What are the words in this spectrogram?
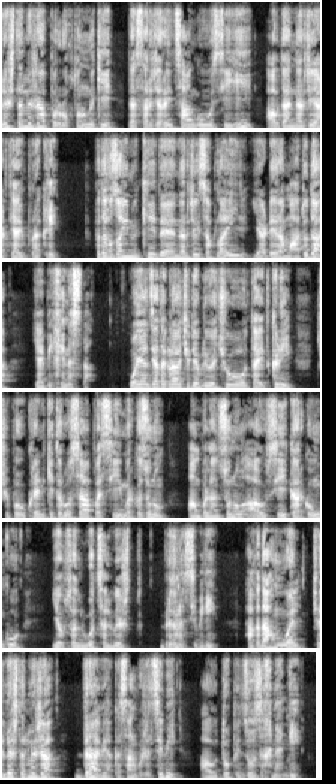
لږ تر لږه پر روغتونونو کې د سرجرۍ څانګو صحي او د انرژۍ اړتیاوې پوره کړي. په دغه ځایونو کې د انرژۍ سپلای یا ډېره محدوده یا بیخي نشته. ویاند زیاته کړه چې ډبلیو ایچ او تایید کړي چې په اوکراین کې تر اوسه په صحي مرکزونو، امبولانسونو او صحي کارکوونکو یو سل اووه څلوېښت بریدونه شوي دي. هغه دا هم وویل چې لږ تر لږه درې اویا کسان وژل شوي او دوه پنځوس زخمیان دي.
